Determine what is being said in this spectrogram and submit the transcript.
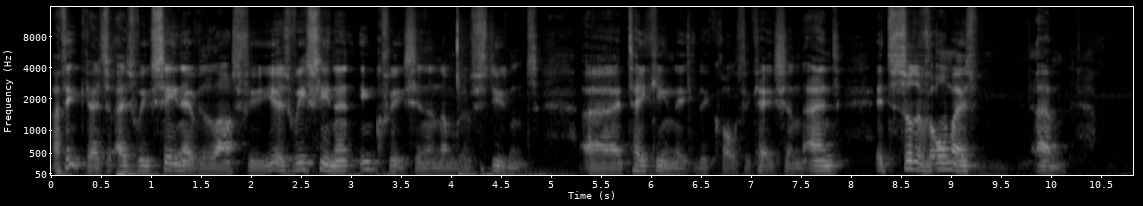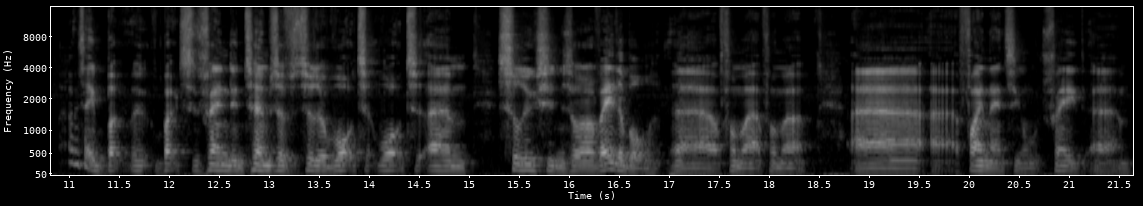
I think as, as we've seen over the last few years, we've seen an increase in the number of students uh, taking the, the qualification. And it's sort of almost, um, I would say, buck, bucks the trend in terms of sort of what, what um, solutions are available uh, from a, from a, uh, a financing or trade um,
